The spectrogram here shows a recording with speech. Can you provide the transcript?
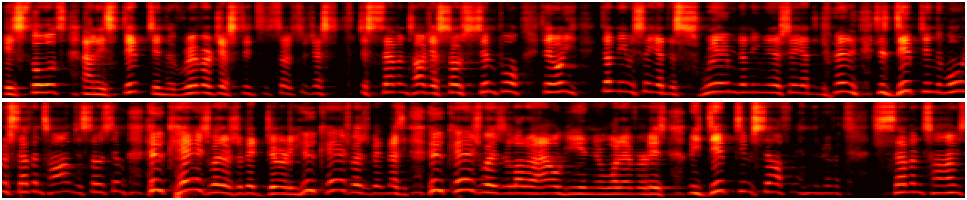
his thoughts, and he's dipped in the river just, just, just seven times, just so simple. He doesn't even say you had to swim, doesn't even say you had to do anything. Just dipped in the water seven times. It's so simple. Who cares whether it's a bit dirty? Who cares whether it's a bit messy? Who cares whether there's a lot of algae in there or whatever it is? But he dipped himself in the river seven times,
